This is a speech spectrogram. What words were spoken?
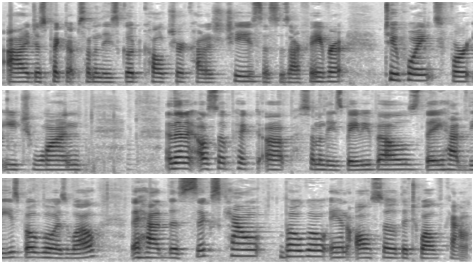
I just picked up some of these Good Culture cottage cheese. This is our favorite. Two points for each one. And then I also picked up some of these Babybels. They had these BOGO as well. They had the six count BOGO and also the 12 count.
